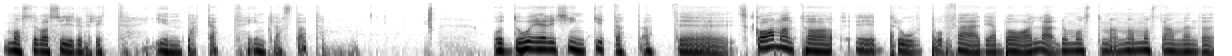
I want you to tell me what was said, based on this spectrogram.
måste vara syrefritt inpackat, inplastat. Och då är det kinkigt att, att eh, ska man ta eh, prov på färdiga balar. Då måste man, man måste använda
